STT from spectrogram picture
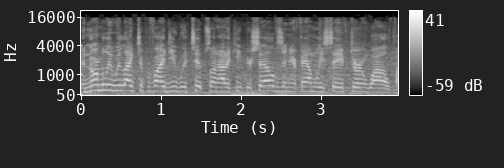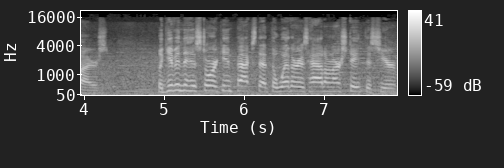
and normally we like to provide you with tips on how to keep yourselves and your family safe during wildfires. But given the historic impacts that the weather has had on our state this year,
